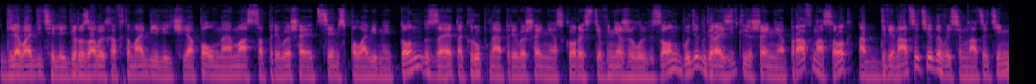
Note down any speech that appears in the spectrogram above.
Для водителей грузовых автомобилей, чья полная масса превышает 7,5 тонн, за это крупное превышение скорости вне жилых зон будет грозить лишение прав на срок от 12 до 18 месяцев,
